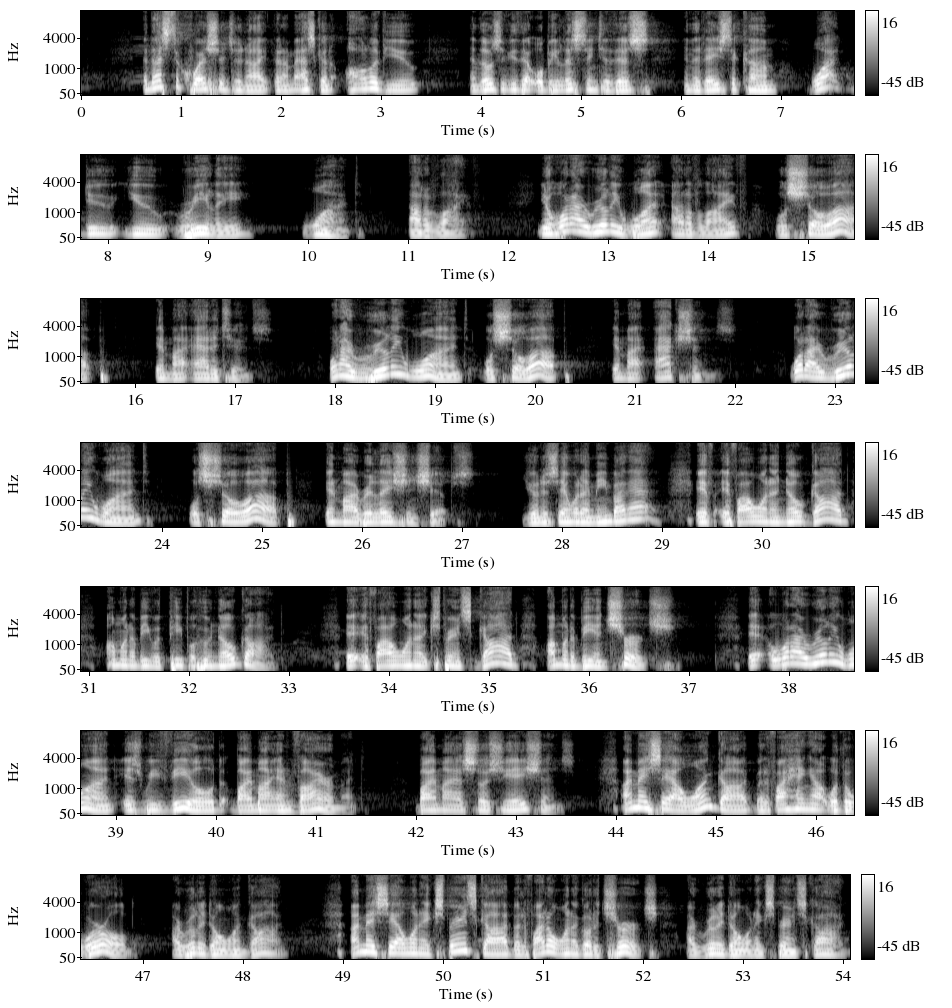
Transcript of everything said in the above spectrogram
And that's the question tonight that I'm asking all of you and those of you that will be listening to this in the days to come. What do you really want out of life? You know, what I really want out of life will show up in my attitudes. What I really want will show up in my actions. What I really want will show up in my relationships. You understand what I mean by that? If, if I want to know God, I'm going to be with people who know God. If I want to experience God, I'm going to be in church. What I really want is revealed by my environment by my associations. I may say I want God, but if I hang out with the world, I really don't want God. I may say I want to experience God, but if I don't want to go to church, I really don't want to experience God.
